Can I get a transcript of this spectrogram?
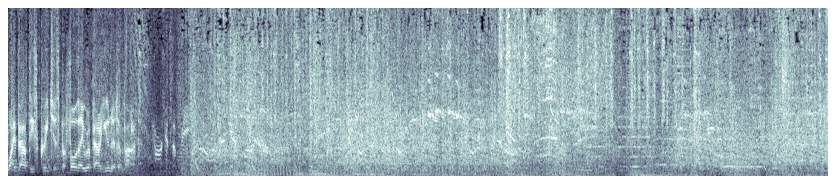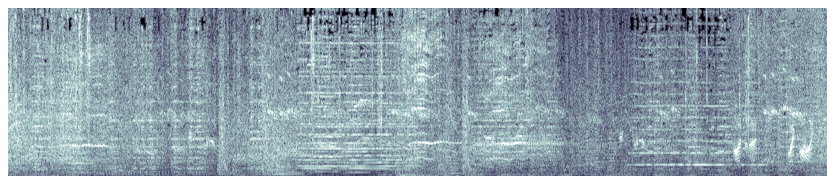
Wipe out these creatures before they rip our unit apart. Target the beast. Roger that. Right behind you.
